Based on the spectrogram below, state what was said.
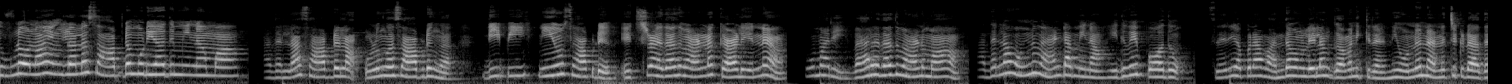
இவ்வளோலாம் எங்களால சாப்பிட முடியாது மீனாம்மா அதெல்லாம் சாப்பிடலாம். ஒழுங்கா சாப்பிடுங்க. தீபி நீயும் சாப்பிடு. எக்ஸ்ட்ரா ஏதாவது வேணும்னா கேளு என்ன? பூமாரி வேற ஏதாவது வேணுமா? அதெல்லாம் ஒன்றும் வேண்டாம் மீனா. இதுவே போதும். சரி அப்புறம் வந்தவங்களையெல்லாம் வந்தவங்களெல்லாம் கவனிக்கிறேன். நீ ஒன்றும் நினச்சிக்கிடாத.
